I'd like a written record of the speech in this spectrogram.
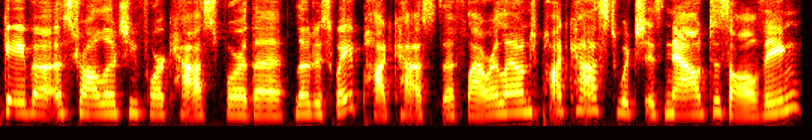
gave an astrology forecast for the Lotus Wei podcast, the Flower Lounge podcast, which is now dissolving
